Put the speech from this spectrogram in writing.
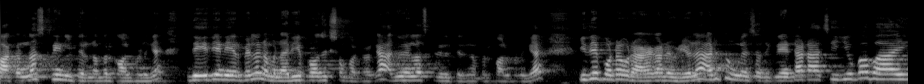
பார்க்கணும்னா ஸ்க்ரீனில் தெரிய நம்பர் கால் பண்ணுங்கள் இந்த ஏரியா நியர்பையில் நம்ம நிறைய ப்ராஜெக்ட்ஸும் பண்ணுறோங்க அது வேணாலும் ஸ்க்ரீனில் தெரிய நம்பர் கால் பண்ணுங்கள் இதே போன்ற ஒரு அழகான வீடியோவில் அடுத்து உங்களை சந்திக்கிறேன். டாடா சி யூ பாய்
